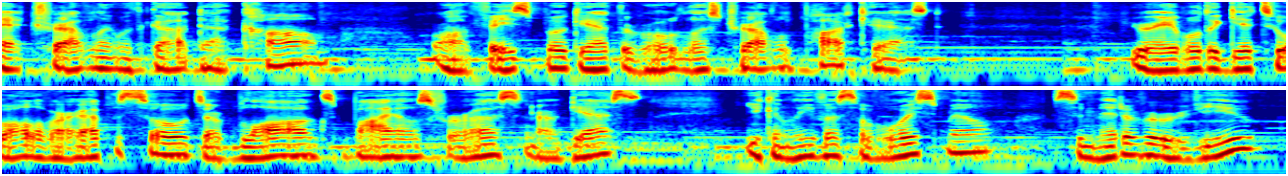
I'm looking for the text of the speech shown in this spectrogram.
at travelingwithgod.com or on Facebook at The Road Less Traveled Podcast. You're able to get to all of our episodes, our blogs, bios for us and our guests. You can leave us a voicemail, submit a review,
